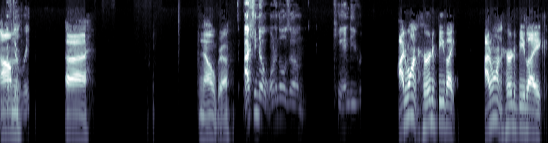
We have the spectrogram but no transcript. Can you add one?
With the Um. ring. Uh. No, bro. Actually, no. One of those um candy. I'd want her to be like. I'd want her to be like.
